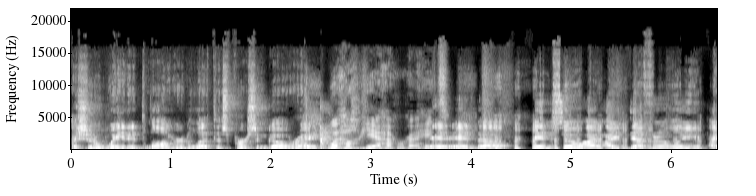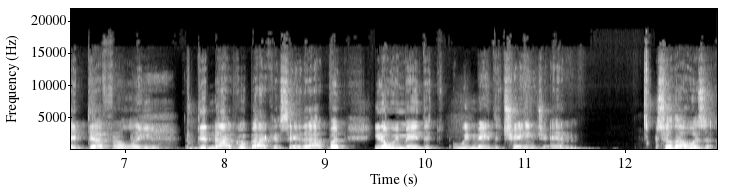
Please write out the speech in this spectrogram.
I should have waited longer to let this person go, right? Well, yeah, right. And and, uh, and so I, I, definitely I definitely did not go back and say that, but you know we made the we made the change and so that was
